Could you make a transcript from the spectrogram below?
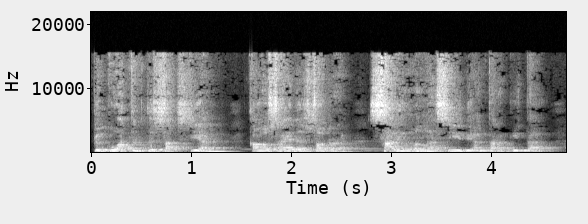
Kekuatan kesaksian, kalau saya dan saudara saling mengasihi di antara kita,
